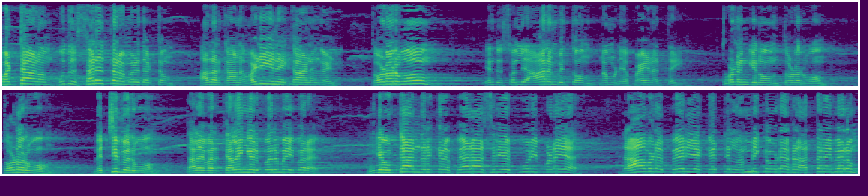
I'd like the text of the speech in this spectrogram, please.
பட்டாளம் புது சரித்திரம் எழுதட்டும். அதற்கான வழியினை காணுங்கள். தொடர்வோம் என்று சொல்லி ஆரம்பித்தோம் நம்முடைய பயணத்தை. தொடங்கினோம் தொடர்வோம் தொடர்வோம். வெற்றி பெறுவோம். தலைவர் கலைஞர் பெருமை பெற. இங்கே உட்கார்ந்திருக்கிற பேராசிரியர் பூரிப்படைய. திராவிட பேரியக்கத்தில் நம்பிக்கையுடையவர்கள் அத்தனை பேரும்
